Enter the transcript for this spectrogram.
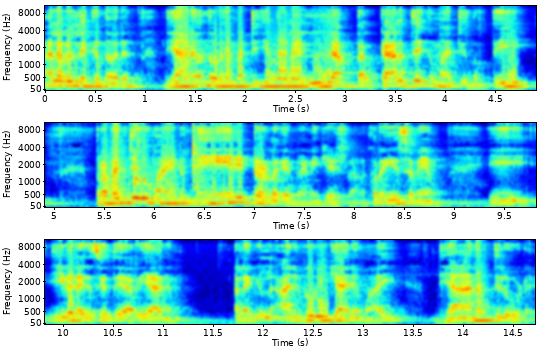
ആ ലെവലിൽ നിൽക്കുന്നവർ ധ്യാനം എന്ന് പറഞ്ഞാൽ മറ്റു ചിന്തകളെല്ലാം തൽക്കാലത്തേക്ക് മാറ്റി നിർത്തി പ്രപഞ്ചവുമായിട്ട് നേരിട്ടുള്ള കമ്മ്യൂണിക്കേഷനാണ് കുറേ സമയം ഈ ജീവരഹസ്യത്തെ അറിയാനും അല്ലെങ്കിൽ അനുഭവിക്കാനുമായി ധ്യാനത്തിലൂടെ.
